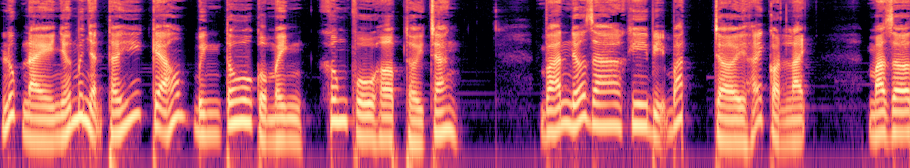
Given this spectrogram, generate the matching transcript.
Lúc này nhớn mới nhận thấy cái áo bình tô của mình không phù hợp thời trang. Và hắn nhớ ra khi bị bắt trời hãy còn lạnh. Mà giờ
